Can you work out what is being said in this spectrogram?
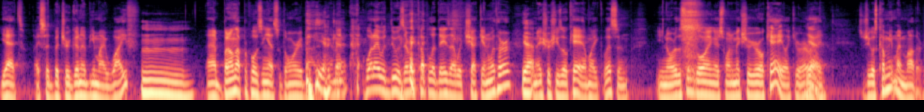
yet. I said, but you're going to be my wife. Uh, but I'm not proposing yet, so don't worry about it. Yeah, And then what I would do is every couple of days, I would check in with her Yeah. and make sure she's okay. I'm like, listen, you know where this is going. I just want to make sure you're okay. Like, you're all right. Yeah. So she goes, come meet my mother.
